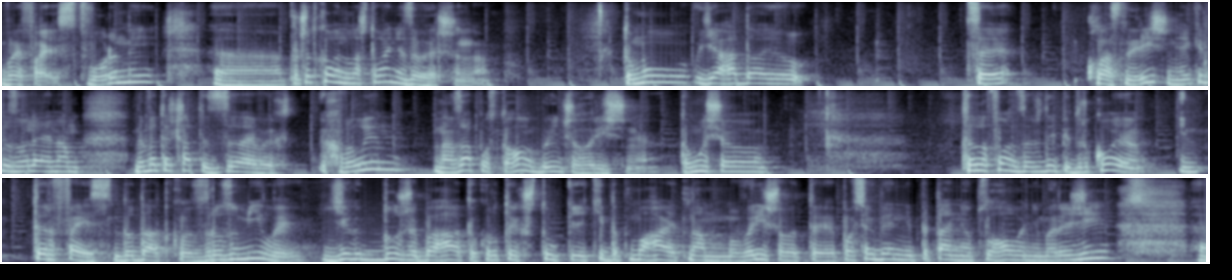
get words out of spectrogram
Wi-Fi створений, е, початкове налаштування завершено. Тому я гадаю, це класне рішення, яке дозволяє нам не витрачати зайвих хвилин на запуск того або іншого рішення. Тому що телефон завжди під рукою. Інтерфейс додатку зрозумілий. Є дуже багато крутих штук, які допомагають нам вирішувати повсякденні питання обслуговування мережі. Е,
